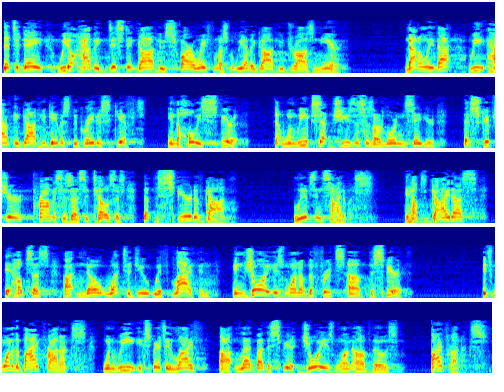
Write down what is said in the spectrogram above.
That today we don't have a distant God who's far away from us, but we have a God who draws near. Not only that, we have a God who gave us the greatest gift in the Holy Spirit. That when we accept Jesus as our Lord and Savior, that scripture promises us, it tells us that the Spirit of God lives inside of us. It helps guide us. It helps us uh, know what to do with life. And, and joy is one of the fruits of the Spirit. It's one of the byproducts when we experience a life uh, led by the Spirit. Joy is one of those byproducts.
